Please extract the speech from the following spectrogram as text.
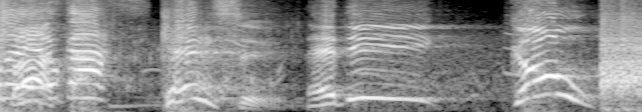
バーケンスレディーゴー。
